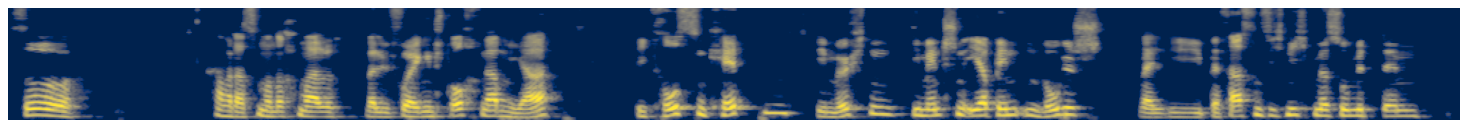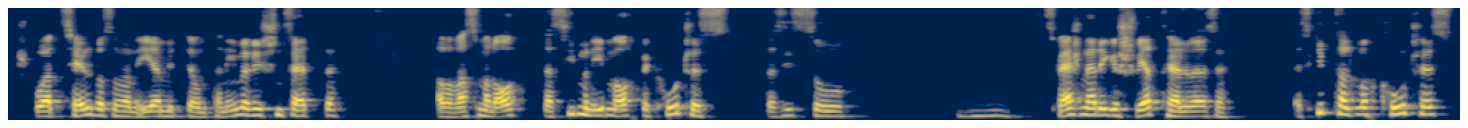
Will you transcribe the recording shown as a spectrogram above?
So, aber dass wir nochmal, weil wir vorhin gesprochen haben, ja, die großen Ketten, die möchten die Menschen eher binden, logisch, weil die befassen sich nicht mehr so mit dem Sport selber, sondern eher mit der unternehmerischen Seite. Aber was man auch, das sieht man eben auch bei Coaches, das ist so hm, zweischneidiges Schwert teilweise. Es gibt halt noch Coaches,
